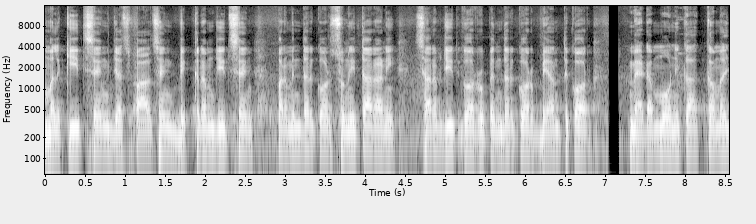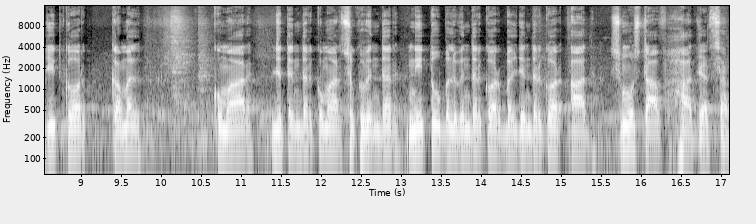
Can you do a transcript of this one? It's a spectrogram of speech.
Malkit Singh, Jaspal Singh Vikramjit Singh, Parminder Kaur, Sunita Rani, Sarabjit Kaur, Rupinder Kaur Beant Kaur, madam Monika, Kamaljit Kaur, Kamal Kumar, Jatinder Kumar, Sukhwinder, Neetu, Balwinder Kaur, Baljinder Kaur ਆਦ ਸਮੂਹ ਸਟਾਫ ਹਾਜ਼ਰ ਸਨ।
